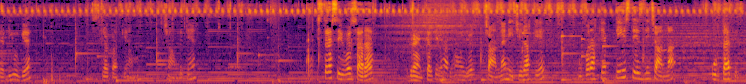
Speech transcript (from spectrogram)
रेडी हो गया। इस तरह करके हम छान लेते हैं। इस तरह से इवर सारा ग्राइंड करके छानना नीचे रख के ऊपर रख के तेज तेज नहीं छानना उड़ता है फिर।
